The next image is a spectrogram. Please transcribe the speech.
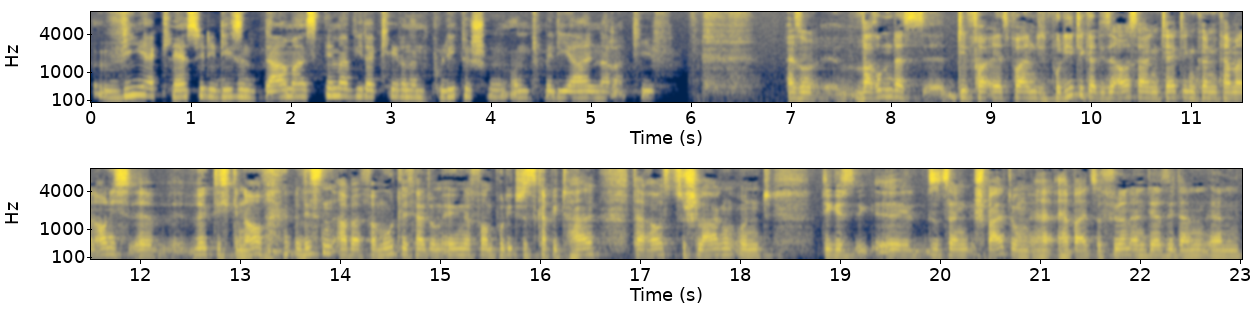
Wie erklärst du dir diesen damals immer wiederkehrenden politischen und medialen Narrativ? Also warum das die jetzt vor allem die Politiker diese Aussagen tätigen können, kann man auch nicht äh, wirklich genau wissen, aber vermutlich halt um irgendeine Form politisches Kapital daraus zu schlagen und die äh, sozusagen Spaltung her herbeizuführen, an der sie dann ähm,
